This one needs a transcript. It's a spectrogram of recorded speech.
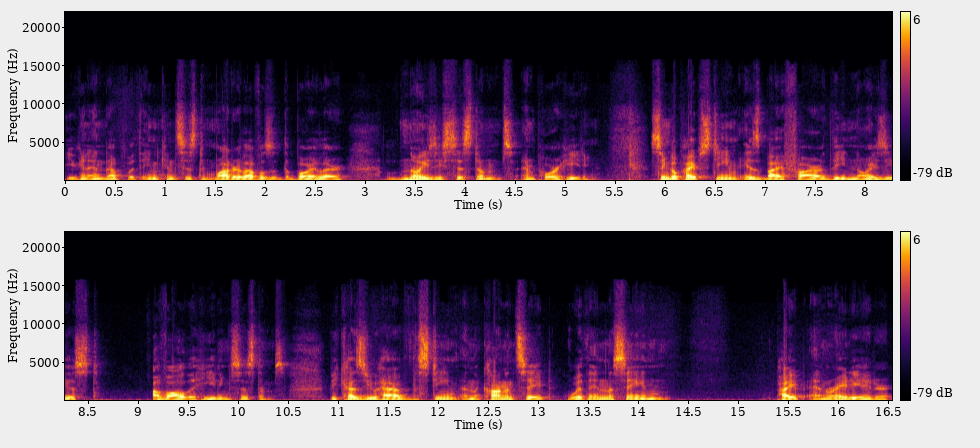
You can end up with inconsistent water levels at the boiler, noisy systems, and poor heating. Single pipe steam is by far the noisiest of all the heating systems because you have the steam and the condensate within the same pipe and radiator,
